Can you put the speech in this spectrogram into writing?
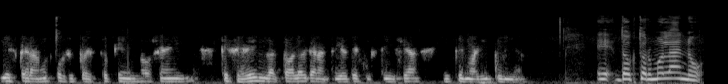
y esperamos, por supuesto, que no se, que se den todas las garantías de justicia y que no haya impunidad. Eh, doctor Molano,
